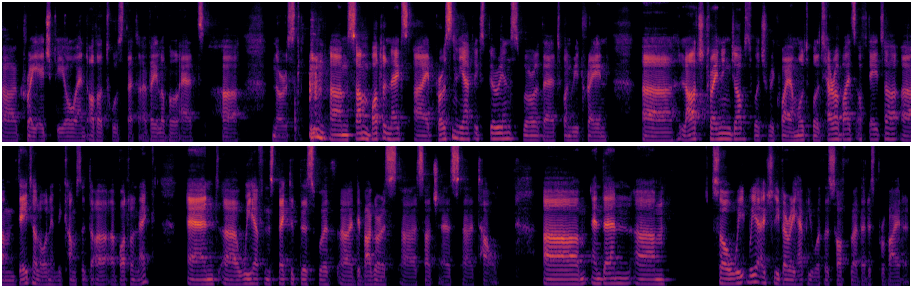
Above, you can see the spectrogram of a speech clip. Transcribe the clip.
uh, Cray HPO, and other tools that are available at uh, NERSC. um, some bottlenecks I personally have experienced were that when we train uh, large training jobs, which require multiple terabytes of data, um, data loading becomes a, a bottleneck. And uh, we have inspected this with uh, debuggers uh, such as Tau. Um, and then, um, so we, we are actually very happy with the software that is provided.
